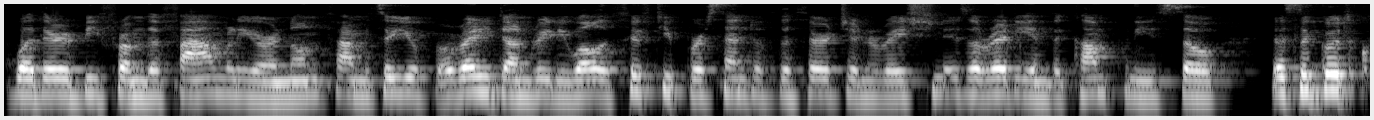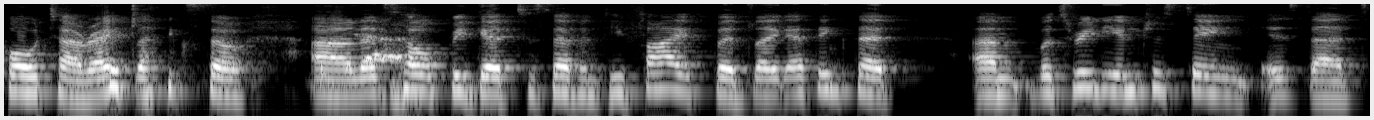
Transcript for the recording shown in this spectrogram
whether it be from the family or non-family. So you've already done really well. 50% of the third generation is already in the company. So that's a good quota, right? Like, so, uh, yeah. let's hope we get to 75. But like, I think that, um, what's really interesting is that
